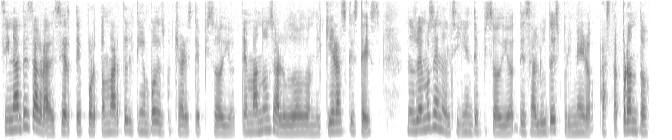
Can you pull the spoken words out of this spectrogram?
Sin antes agradecerte por tomarte el tiempo de escuchar este episodio, te mando un saludo donde quieras que estés. Nos vemos en el siguiente episodio de Salud es Primero. Hasta pronto.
